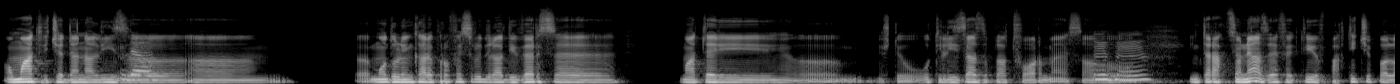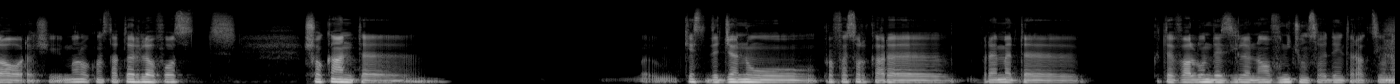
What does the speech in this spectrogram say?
o matrice de analiză da. a modului în care profesorii de la diverse materii, uh, eu știu, utilizează platforme sau uh-huh. interacționează efectiv, participă la ore și, mă rog, constatările au fost șocante. Chestii de genul profesor care vreme de câteva luni de zile nu au avut niciun soi de interacțiune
